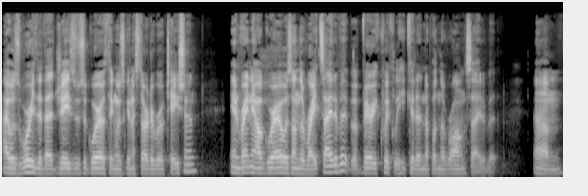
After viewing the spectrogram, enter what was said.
I was worried that that Jesus Aguero thing was going to start a rotation, and right now Aguero is on the right side of it, but very quickly he could end up on the wrong side of it. Um,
